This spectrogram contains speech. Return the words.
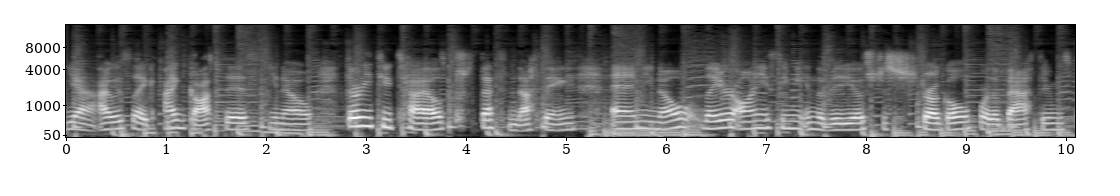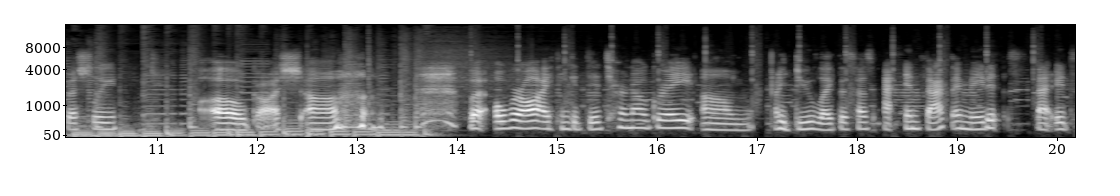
yeah, I was like, I got this, you know, 32 tiles, pff, that's nothing. And, you know, later on you see me in the videos just struggle for the bathroom, especially. Oh gosh. Uh, but overall, I think it did turn out great. Um, I do like this house. In fact, I made it that it's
